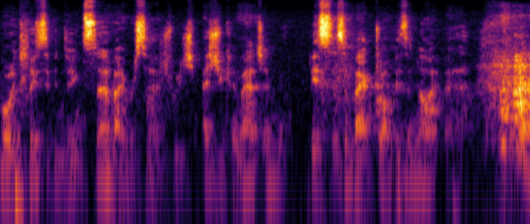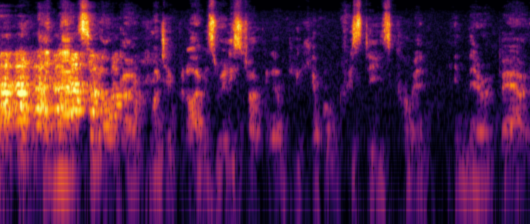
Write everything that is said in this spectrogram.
more inclusive in doing survey research, which, as you can imagine, this as a backdrop is a nightmare. and that's an ongoing project. But I was really struck, and I'm picking up on Christie's comment in there about,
